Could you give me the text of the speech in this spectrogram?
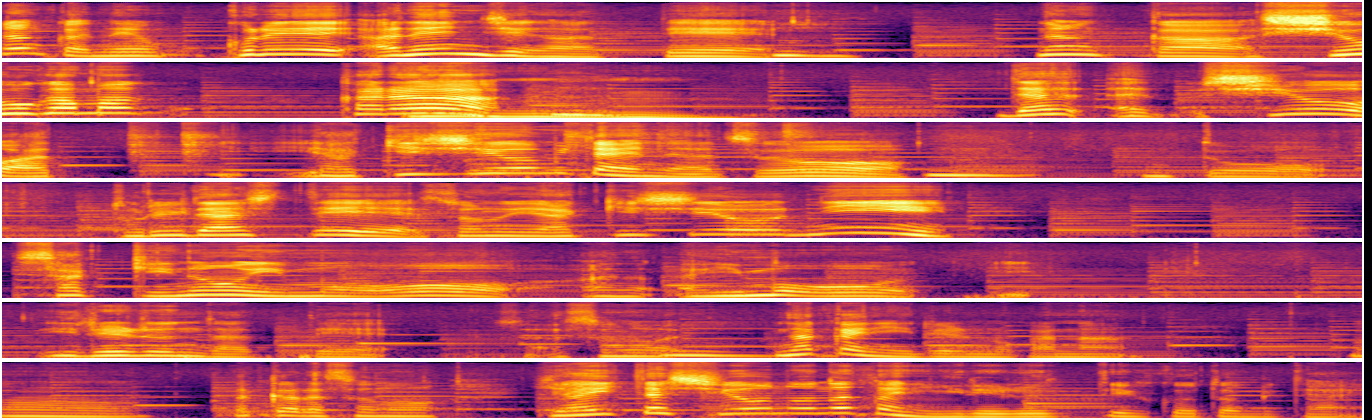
なんかねこれアレンジがあって、うん。なんか塩釜から、うんうん。だえ塩をあ焼き塩みたいなやつを、うん。うんと取り出してその焼き塩にさっきの芋をあのあ芋をい入れるんだって。さそのうん。中に入れるのかな、うん、だからその焼いた塩の中に入れるっていうことみたい、へ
